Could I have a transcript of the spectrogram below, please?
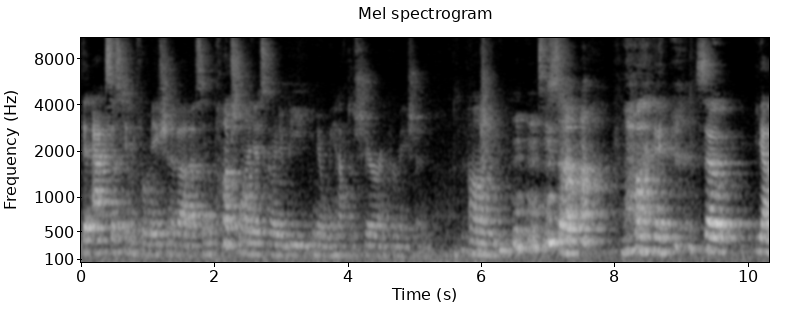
the access to information about us, and the punchline is going to be, you know, we have to share information. Um, so, why? So, yeah,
